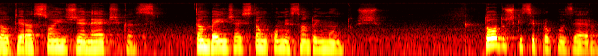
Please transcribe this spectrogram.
alterações genéticas também já estão começando em muitos. Todos que se propuseram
